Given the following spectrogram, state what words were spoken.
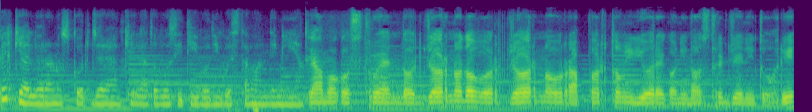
Perché allora non scorgere anche il lato positivo di questa pandemia? Stiamo costruendo giorno dopo giorno un rapporto migliore con i nostri genitori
